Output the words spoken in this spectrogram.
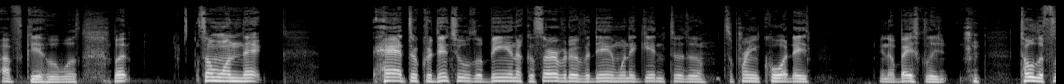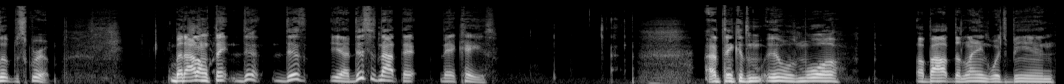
I forget who it was, but someone that had the credentials of being a conservative. And then when they get into the Supreme Court, they, you know, basically totally flip the script. But I don't think this, this, yeah, this is not that, that case. I think it was more about the language being,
